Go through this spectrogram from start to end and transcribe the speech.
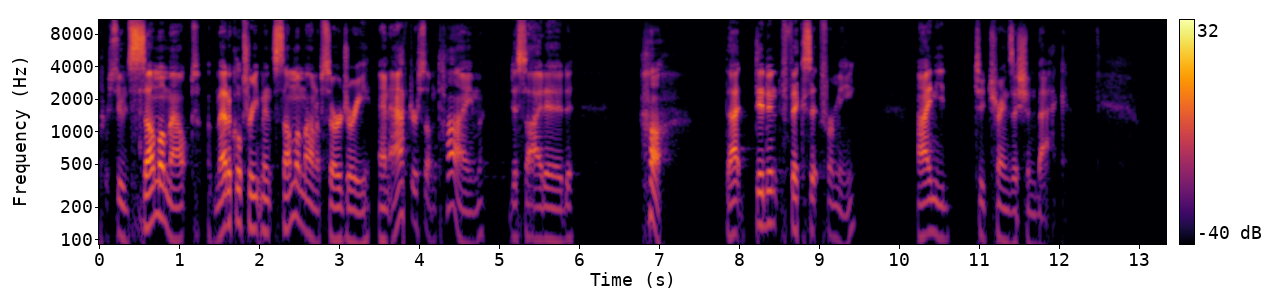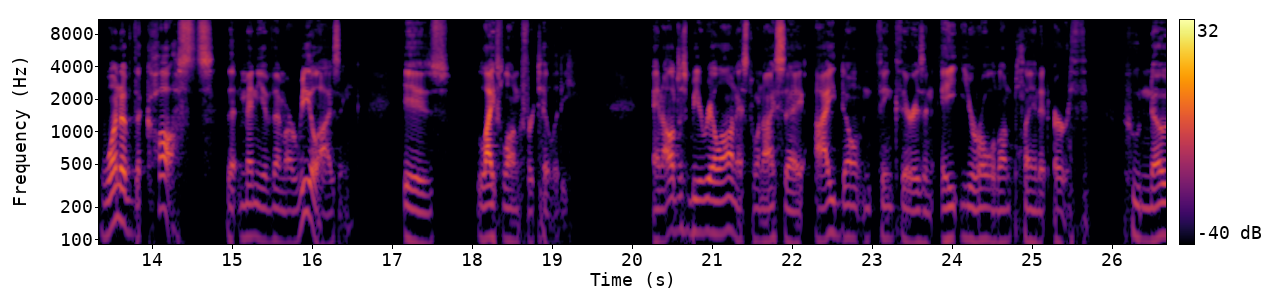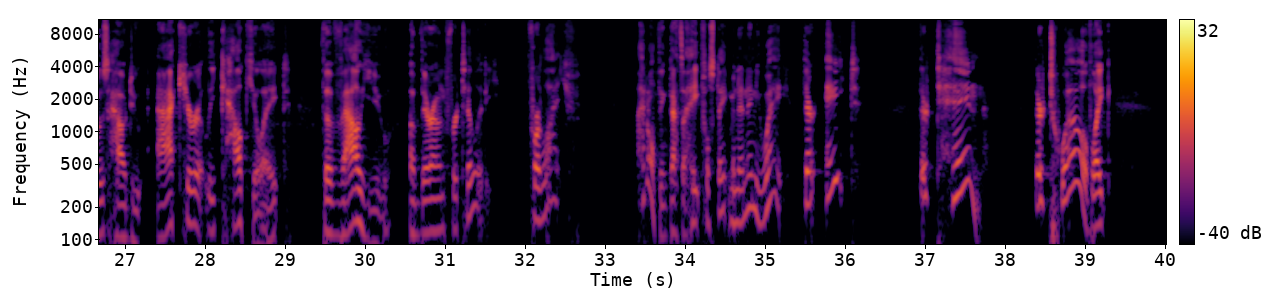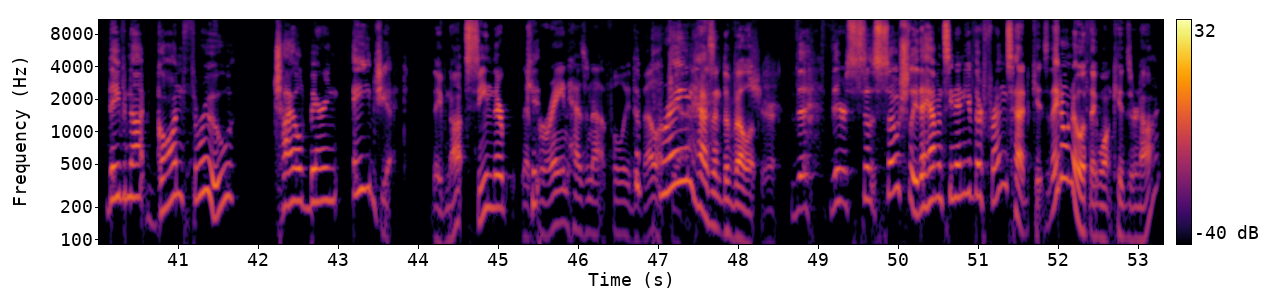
pursued some amount of medical treatment, some amount of surgery, and after some time decided, huh, that didn't fix it for me. I need to transition back. One of the costs that many of them are realizing is lifelong fertility. And I'll just be real honest when I say I don't think there is an eight year old on planet Earth who knows how to accurately calculate the value of their own fertility for life. I don't think that's a hateful statement in any way. They're eight. they're 10. They're 12. Like they've not gone through childbearing age yet. They've not seen their The kid- brain has not fully the developed. The brain yet. hasn't developed. Sure. The they're so, socially they haven't seen any of their friends had kids. They don't know if they want kids or not.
